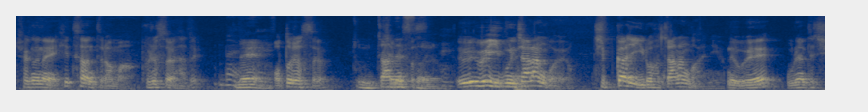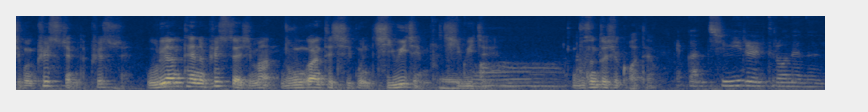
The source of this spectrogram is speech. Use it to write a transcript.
최근에 히트한 드라마 보셨어요, 다들? 네. 네. 어떠셨어요? 좀 짠했어요. 네. 왜, 왜 이분이 짠한 거예요? 집까지 이뤄서 짠한 거 아니에요. 근데 왜? 우리한테 집은 필수제입니다. 필수제. 우리한테는 필수제지만 누군가한테 집은 지위제입니다. 지위제. 아, 무슨 뜻일 것 같아요? 약간 지위를 드러내는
